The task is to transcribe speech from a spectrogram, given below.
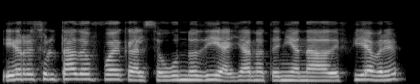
Y el resultado fue que al segundo día ya no tenía nada de fiebre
